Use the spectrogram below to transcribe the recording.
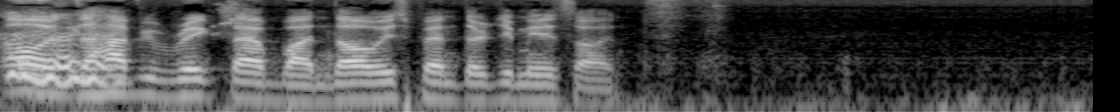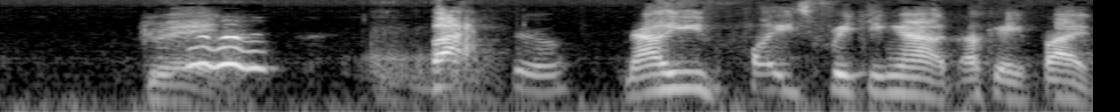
Oh, it's the happy break time one. That we spend 30 minutes on. Great. True. now he, he's freaking out. Okay, fine.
